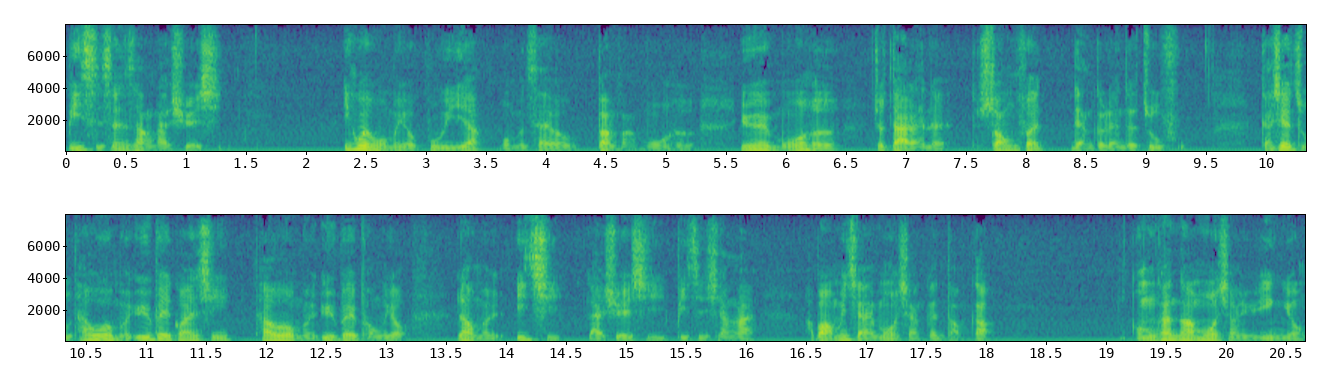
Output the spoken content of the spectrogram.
彼此身上来学习，因为我们有不一样，我们才有办法磨合，因为磨合就带来了双份两个人的祝福。感谢主，他为我们预备关系，他为我们预备朋友，让我们一起来学习彼此相爱，好不好？我们一起来默想跟祷告。我们看到默想与应用：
